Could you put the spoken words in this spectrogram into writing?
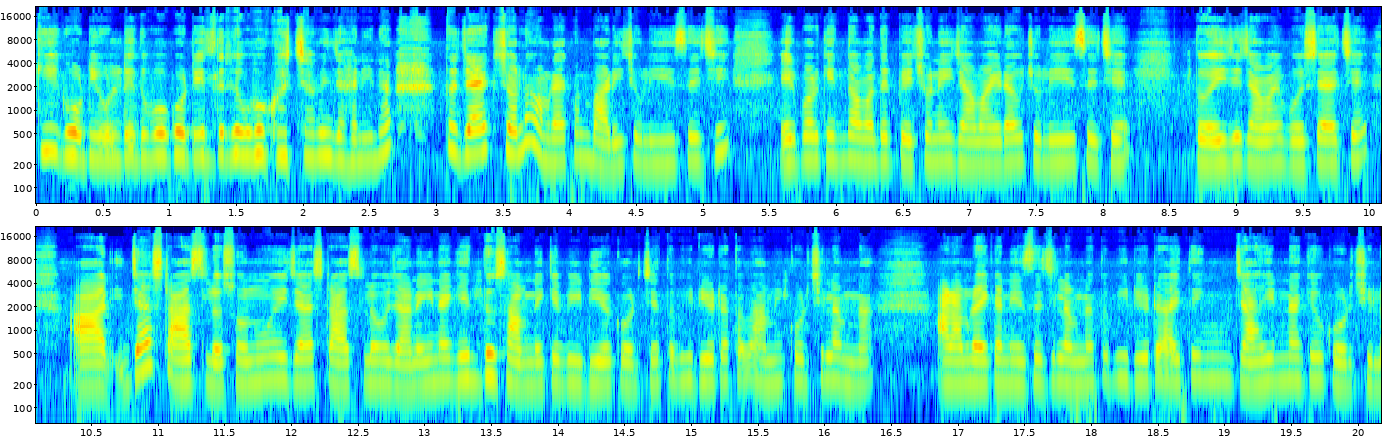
কী ঘটি উল্টে দেবো ঘটি উল্টে দেবো করছে আমি জানি না। তো যাই হোক চলো আমরা এখন বাড়ি চলে এসেছি। এরপর কিন্তু আমাদের পেছনেই জামাইরাও চলে এসেছে। তো এই যে জামাই বসে আছে। আর জাস্ট আসলো সোনু এই জাস্ট আসলো, জানেই না কিন্তু সামনেকে ভিডিও করছে। তো ভিডিওটা তবে আমি করছিলাম না, আর আমরা এখানে এসেছিলাম না। তো ভিডিওটা আই থিঙ্ক জাহির না কেউ করছিল।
